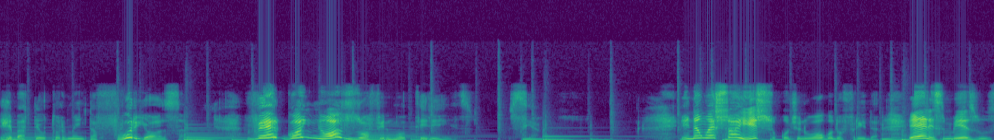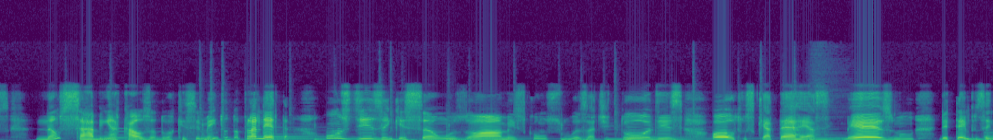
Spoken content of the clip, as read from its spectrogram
rebateu Tormenta furiosa. Vergonhoso, afirmou Terência. E não é só isso, continuou Godofrida. Eles mesmos não sabem a causa do aquecimento do planeta. Uns dizem que são os homens com suas atitudes, outros que a Terra é assim mesmo, de tempos em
